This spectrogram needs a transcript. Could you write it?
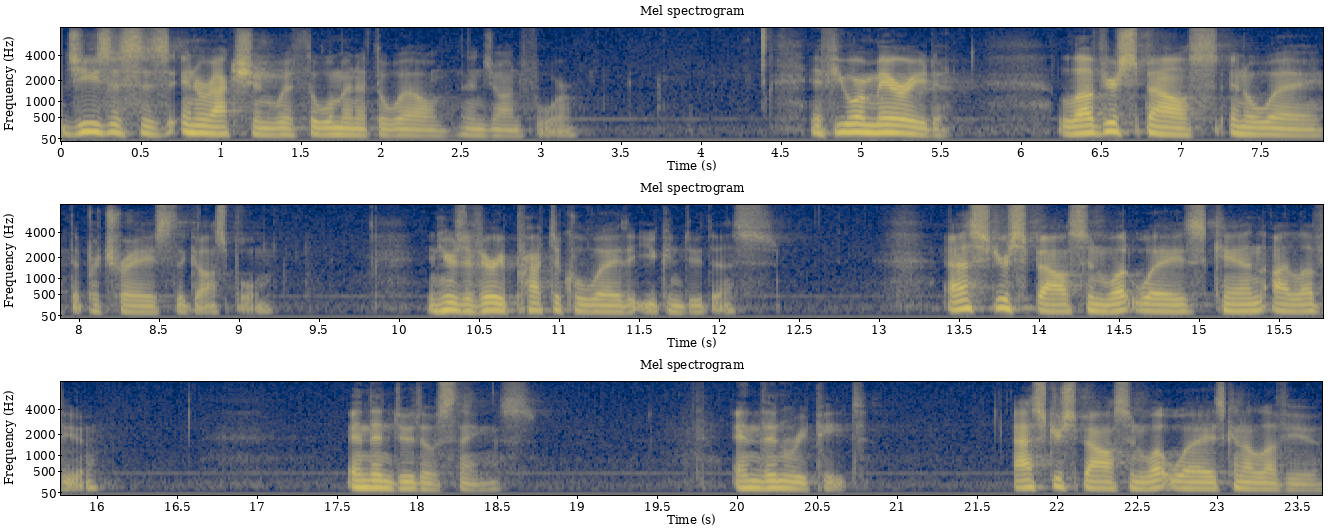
Jesus' interaction with the woman at the well in John 4. If you are married, love your spouse in a way that portrays the gospel. And here's a very practical way that you can do this ask your spouse, in what ways can I love you? And then do those things. And then repeat. Ask your spouse, in what ways can I love you?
